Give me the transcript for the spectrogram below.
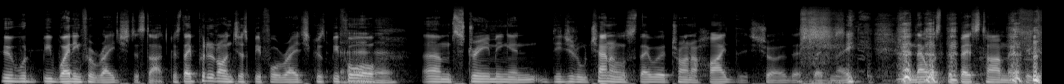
who would be waiting for Rage to start because they put it on just before Rage because before Uh-huh. um, streaming and digital channels they were trying to hide this show that they'd made and that was the best time they figured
